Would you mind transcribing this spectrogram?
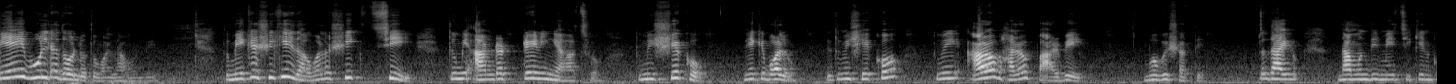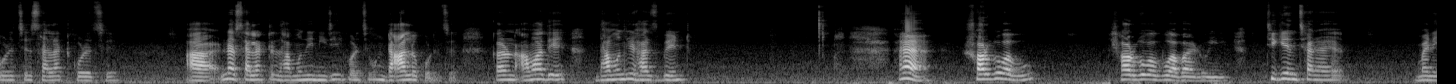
মেয়ে এই ভুলটা ধরলো তোমার ধামন্দি তো মেয়েকে শিখিয়ে দাও, বলো শিখছি, তুমি আন্ডার ট্রেনিংয়ে আছো, তুমি শেখো। মেয়েকে বলো যে তুমি শেখো, তুমি আরও ভালো পারবে ভবিষ্যতে। তো যাই হোক ধামন্দির মেয়ে চিকেন করেছে স্যালাড করেছে। আর না স্যালাডটা ধামন্দি নিজেই করেছে এবং ডালও করেছে। কারণ আমাদের ধামন্দির হাজবেন্ড হ্যাঁ স্বর্গবাবু স্বর্গবাবু আবার ওই চিকেন ছাড়া মানে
